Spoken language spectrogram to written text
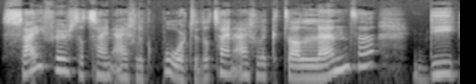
cijfers, dat zijn eigenlijk poorten. Dat zijn eigenlijk talenten die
